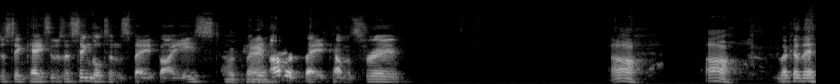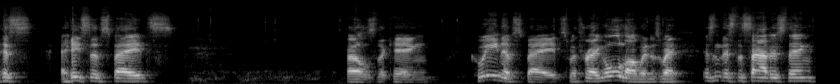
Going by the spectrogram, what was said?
Just in case it was a singleton spade by East. Okay. But the other spade comes through. Oh, oh. Look at this. Ace of spades. Fells the king. Queen of spades. We're throwing all our winners away. Isn't this the saddest thing?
